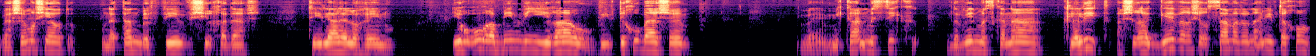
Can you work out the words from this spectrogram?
והשם הושיע אותו. הוא נתן בפיו שיר חדש, תהילה לאלוהינו. יראו רבים וייראו, ויבטחו בהשם. ומכאן מסיק דוד מסקנה כללית, אשרי הגבר אשר שם אדוני מבטחו.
